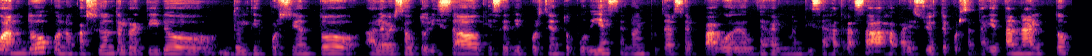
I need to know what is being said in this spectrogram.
cuando con ocasión del retiro del 10%, al haberse autorizado que ese 10% pudiese no imputarse al pago de deudas alimenticias atrasadas, apareció este porcentaje tan alto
